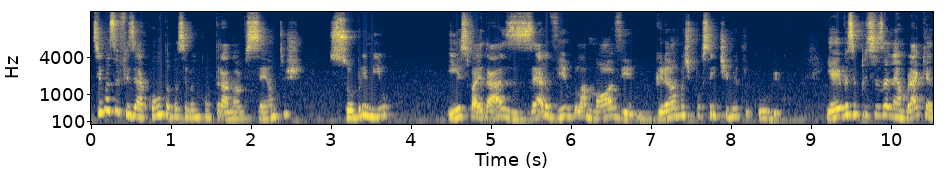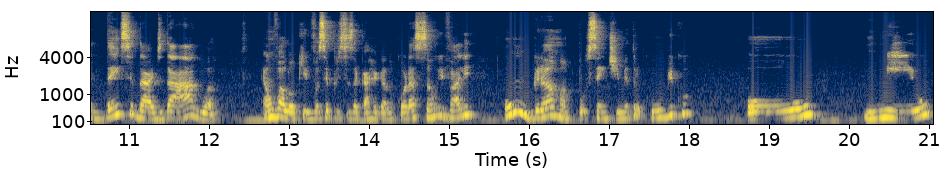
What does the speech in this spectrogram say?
Se você fizer a conta, você vai encontrar 900 sobre mil. E isso vai dar 0,9 gramas por centímetro cúbico. E aí você precisa lembrar que a densidade da água é um valor que você precisa carregar no coração e vale 1 grama por centímetro cúbico ou mil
